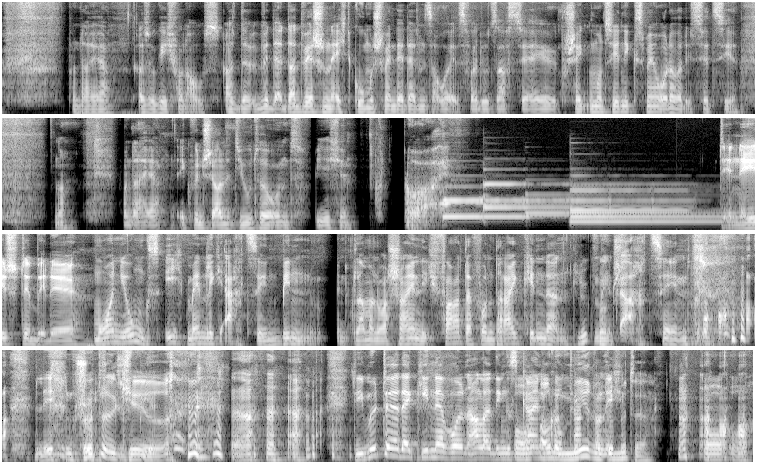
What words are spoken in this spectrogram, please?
Von daher, also gehe ich von aus. Also da- das wäre schon echt komisch, wenn der dann sauer ist, weil du sagst, ja, ey, schenken wir uns hier nichts mehr oder was ist jetzt hier? Ne? Von daher, ich wünsche alle Jute und Bierchen. Oh. Der nächste bitte. Moin Jungs, ich männlich 18 bin, in Klammern wahrscheinlich, Vater von drei Kindern. Glückwunsch. Mit 18. Leben Triple Kill. Die Mütter der Kinder wollen allerdings Oh, keinen auch noch Kontakt mehrere und ich, Mütter. Oh, oh.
